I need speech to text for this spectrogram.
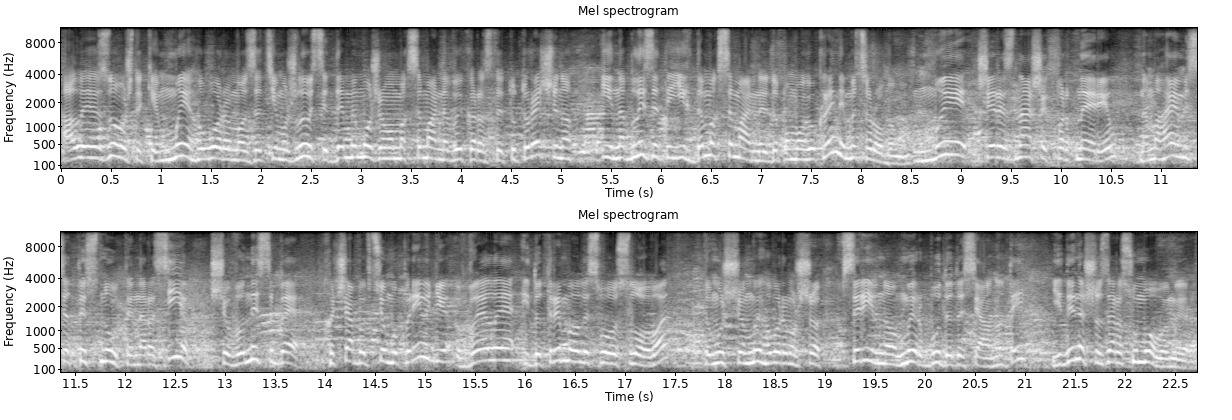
Але знову ж таки, ми говоримо за ті можливості, де ми можемо максимально використати ту Туреччину і наблизити їх до максимальної допомоги Україні. Ми це робимо. Ми через наших партнерів намагаємося тиснути на Росію, щоб вони себе, хоча б в цьому періоді, вели і дотримували свого слова, тому що ми говоримо, що все рівно мир буде досягнутий. Єдине, що зараз умови миру.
